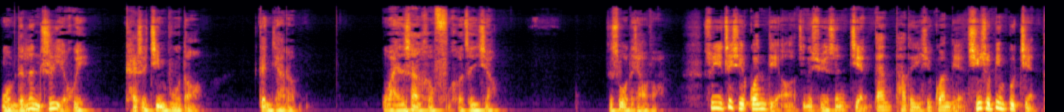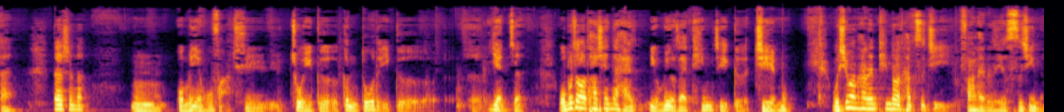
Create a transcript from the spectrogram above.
我们的认知也会开始进步到更加的完善和符合真相，这是我的想法。所以这些观点啊，这个学生简单他的一些观点其实并不简单，但是呢，嗯，我们也无法去做一个更多的一个呃验证。我不知道他现在还有没有在听这个节目。我希望他能听到他自己发来的这些私信呢，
